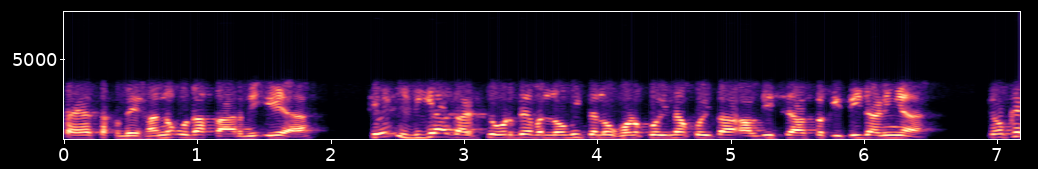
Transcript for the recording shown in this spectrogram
ਪੈ ਸਕਦੇ ਹਨ। ਉਹਦਾ ਕਾਰਨ ਇਹ ਆ ਕਿ ਇੰਡੀਆ ਗੱਠਜੋੜ ਦੇ ਵੱਲੋਂ ਵੀ ਚਲੋ ਹੁਣ ਕੋਈ ਨਾ ਕੋਈ ਤਾਂ ਆਪਦੀ ਸਿਆਸਤ ਕੀਤੀ ਜਾਣੀ ਆ ਕਿਉਂਕਿ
